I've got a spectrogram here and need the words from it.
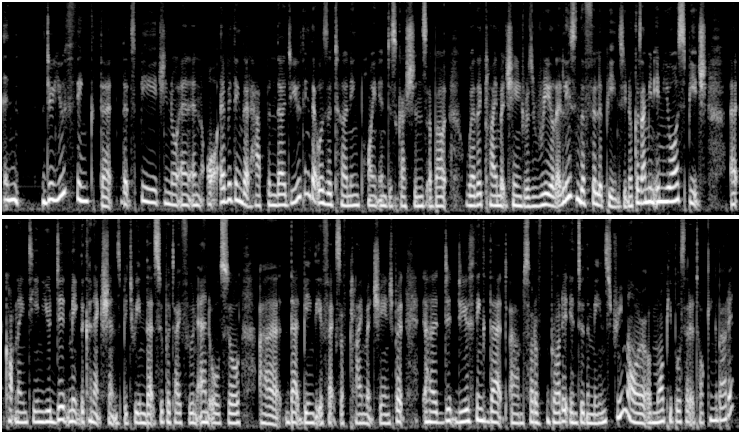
And do you think that that speech, you know, and, and all, everything that happened there, do you think that was a turning point in discussions about whether climate change was real, at least in the Philippines, you know? Because, I mean, in your speech at COP19, you did make the connections between that super typhoon and also uh, that being the effects of climate change. But uh, did, do you think that um, sort of brought it into the mainstream or, or more people started talking about it?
